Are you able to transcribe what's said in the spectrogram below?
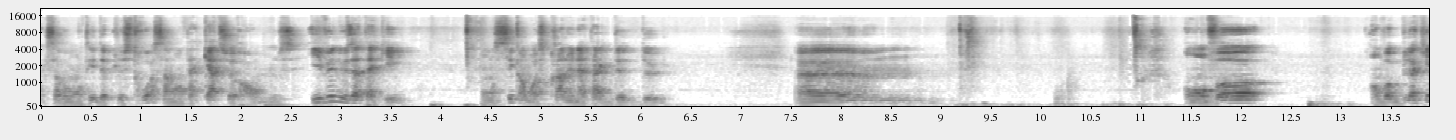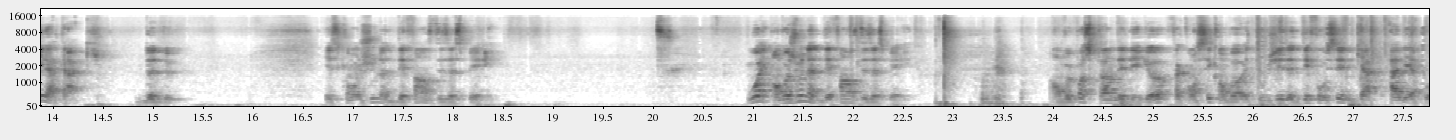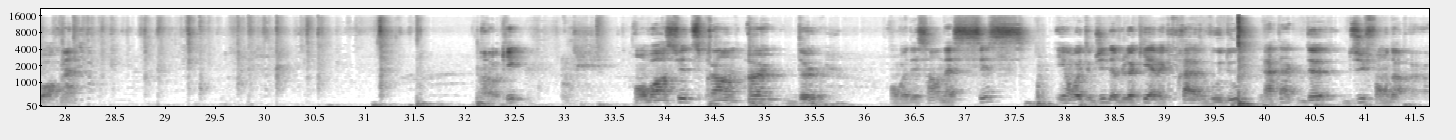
Ça va monter de plus 3, ça monte à 4 sur 11. Il veut nous attaquer. On sait qu'on va se prendre une attaque de 2. Euh, on, va, on va bloquer l'attaque de 2. Est-ce qu'on joue notre défense désespérée? Oui, on va jouer notre défense désespérée. On ne veut pas se prendre des dégâts, fait qu'on sait qu'on va être obligé de défausser une carte aléatoirement. OK. On va ensuite prendre 1, 2. On va descendre à 6. Et on va être obligé de bloquer avec Frère Voodoo l'attaque de du fondeur.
